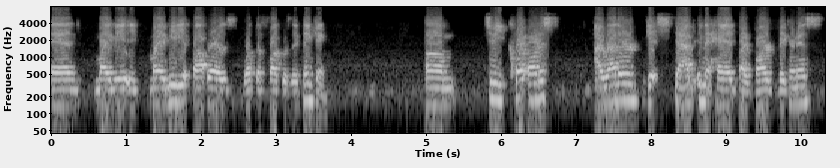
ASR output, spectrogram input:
And my immediate, my immediate thought was, what the fuck was they thinking? Um, to be quite honest, I'd rather get stabbed in the head by Varg Vikernes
